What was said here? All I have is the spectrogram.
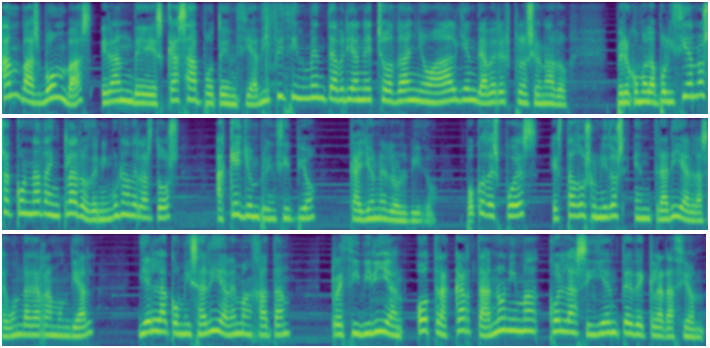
Ambas bombas eran de escasa potencia, difícilmente habrían hecho daño a alguien de haber explosionado, pero como la policía no sacó nada en claro de ninguna de las dos, aquello en principio cayó en el olvido. Poco después, Estados Unidos entraría en la Segunda Guerra Mundial y en la comisaría de Manhattan recibirían otra carta anónima con la siguiente declaración.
